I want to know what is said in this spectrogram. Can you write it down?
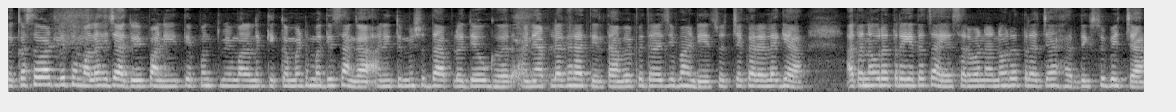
तर कसं वाटले तुम्हाला हे जादुई पाणी? ते पण तुम्ही मला नक्की कमेंटमध्ये सांगा. आणि तुम्ही सुद्धा आपलं देवघर आणि आपल्या घरातील तांब्या पितळाची भांडी स्वच्छ करायला घ्या. आता नवरात्र येतच आहे. सर्वांना नवरात्राच्या हार्दिक शुभेच्छा.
